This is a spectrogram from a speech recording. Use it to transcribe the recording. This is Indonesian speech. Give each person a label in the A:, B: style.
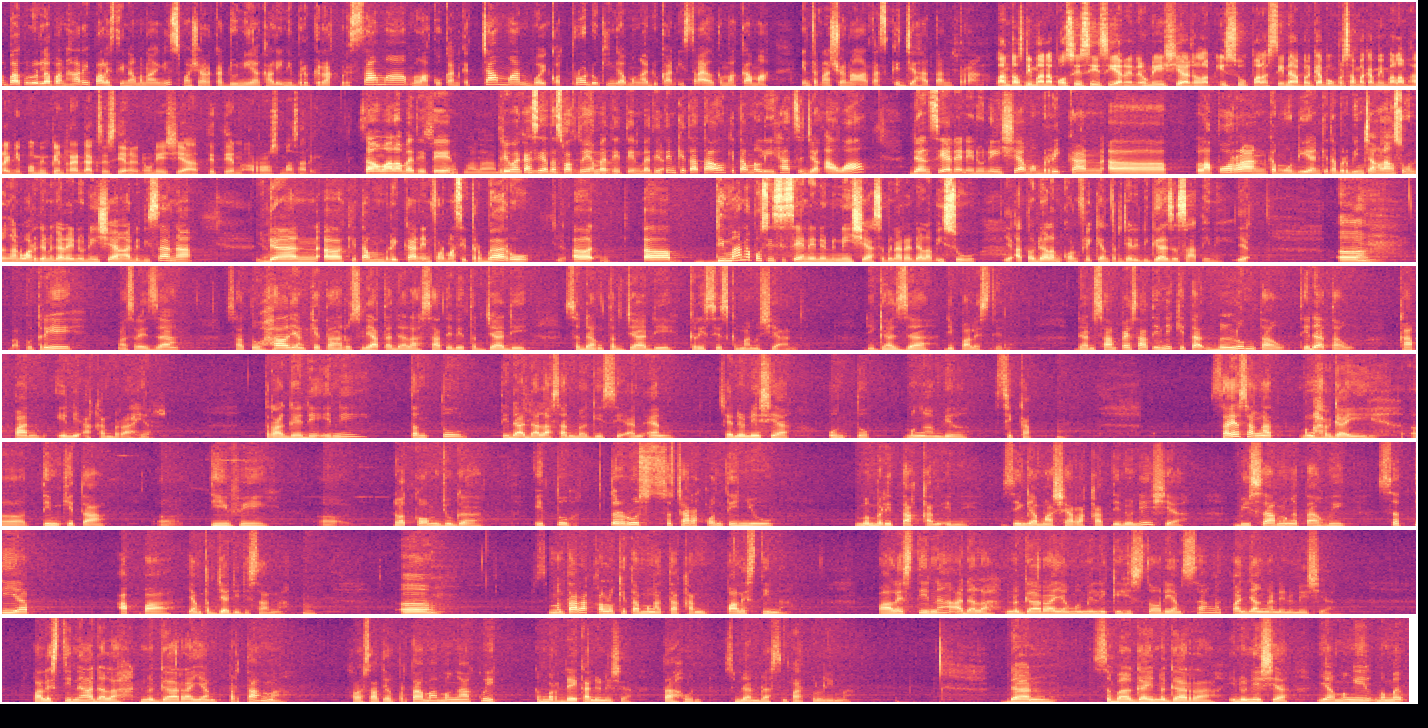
A: 48 hari Palestina menangis, masyarakat dunia kali ini bergerak bersama, melakukan kecaman, boykot produk hingga mengadukan Israel ke Mahkamah Internasional atas kejahatan perang.
B: Lantas di mana posisi CNN Indonesia dalam isu Palestina? Bergabung bersama kami malam hari ini pemimpin redaksi CNN Indonesia Titin Rosmasari.
A: Selamat malam Mbak Titin.
C: malam, Mbak
A: Terima kasih atas waktunya
C: Reza.
A: Mbak Titin. Mbak
C: Ya.
A: Titin kita tahu kita melihat sejak awal dan CNN Indonesia memberikan eh, laporan, kemudian kita berbincang langsung dengan warga negara Indonesia yang ada di sana dan eh, kita memberikan informasi terbaru.
C: Ya.
A: Eh, eh, di mana posisi CNN Indonesia sebenarnya dalam isu
C: Ya.
A: atau dalam konflik yang terjadi di Gaza saat ini?
C: Ya, Eh, Mbak Putri, Mas Reza, satu hal yang kita harus lihat adalah saat ini terjadi, sedang terjadi krisis kemanusiaan di Gaza, di Palestina. Dan sampai saat ini kita belum tahu, tidak tahu kapan ini akan berakhir. Tragedi ini tentu tidak ada alasan bagi CNN, Indonesia untuk mengambil sikap. Saya sangat menghargai eh, tim kita, eh, TV, eh, .com juga. Itu terus secara kontinu memberitakan ini. Sehingga masyarakat di Indonesia bisa mengetahui setiap apa yang terjadi di sana. Eh, sementara kalau kita mengatakan Palestina, Palestina adalah negara yang memiliki histori yang sangat panjang dengan Indonesia. Palestina adalah negara yang pertama, salah satu yang pertama mengakui kemerdekaan Indonesia tahun 1945. Dan sebagai negara Indonesia yang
